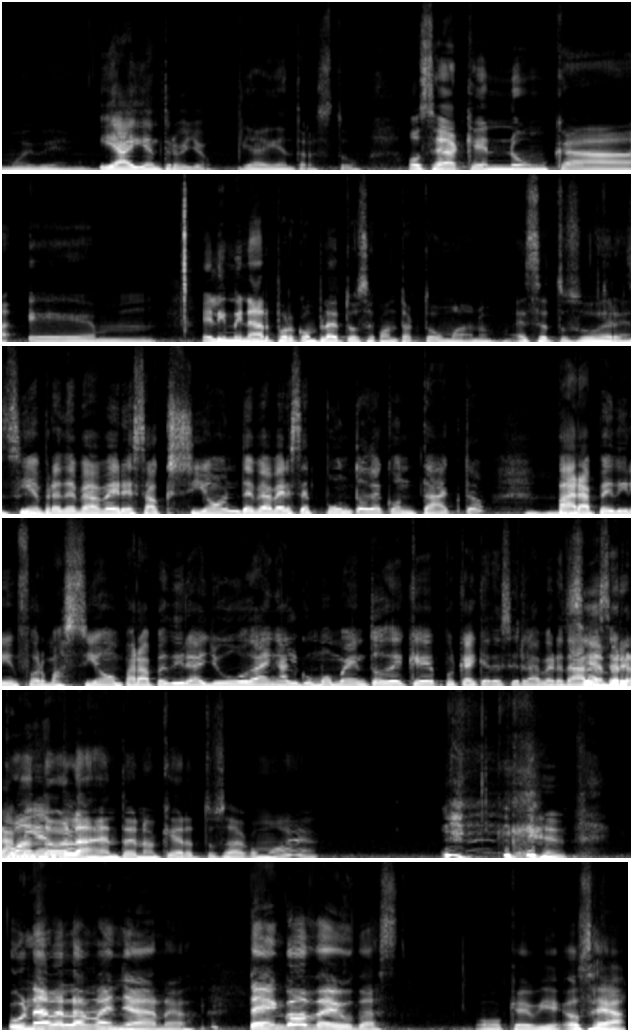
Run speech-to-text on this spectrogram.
muy bien. Y ahí entro yo. Y ahí entras tú. O sea que nunca em, eliminar por completo ese contacto humano. Esa es tu sugerencia. Siempre debe haber esa opción, debe haber ese punto de contacto para pedir información, para pedir ayuda en algún momento de que, porque hay que decir la verdad. Siempre y cuando la gente no quiere, tú sabes cómo es. Una de la mañana, tengo deudas. Oh, qué bien. O sea,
